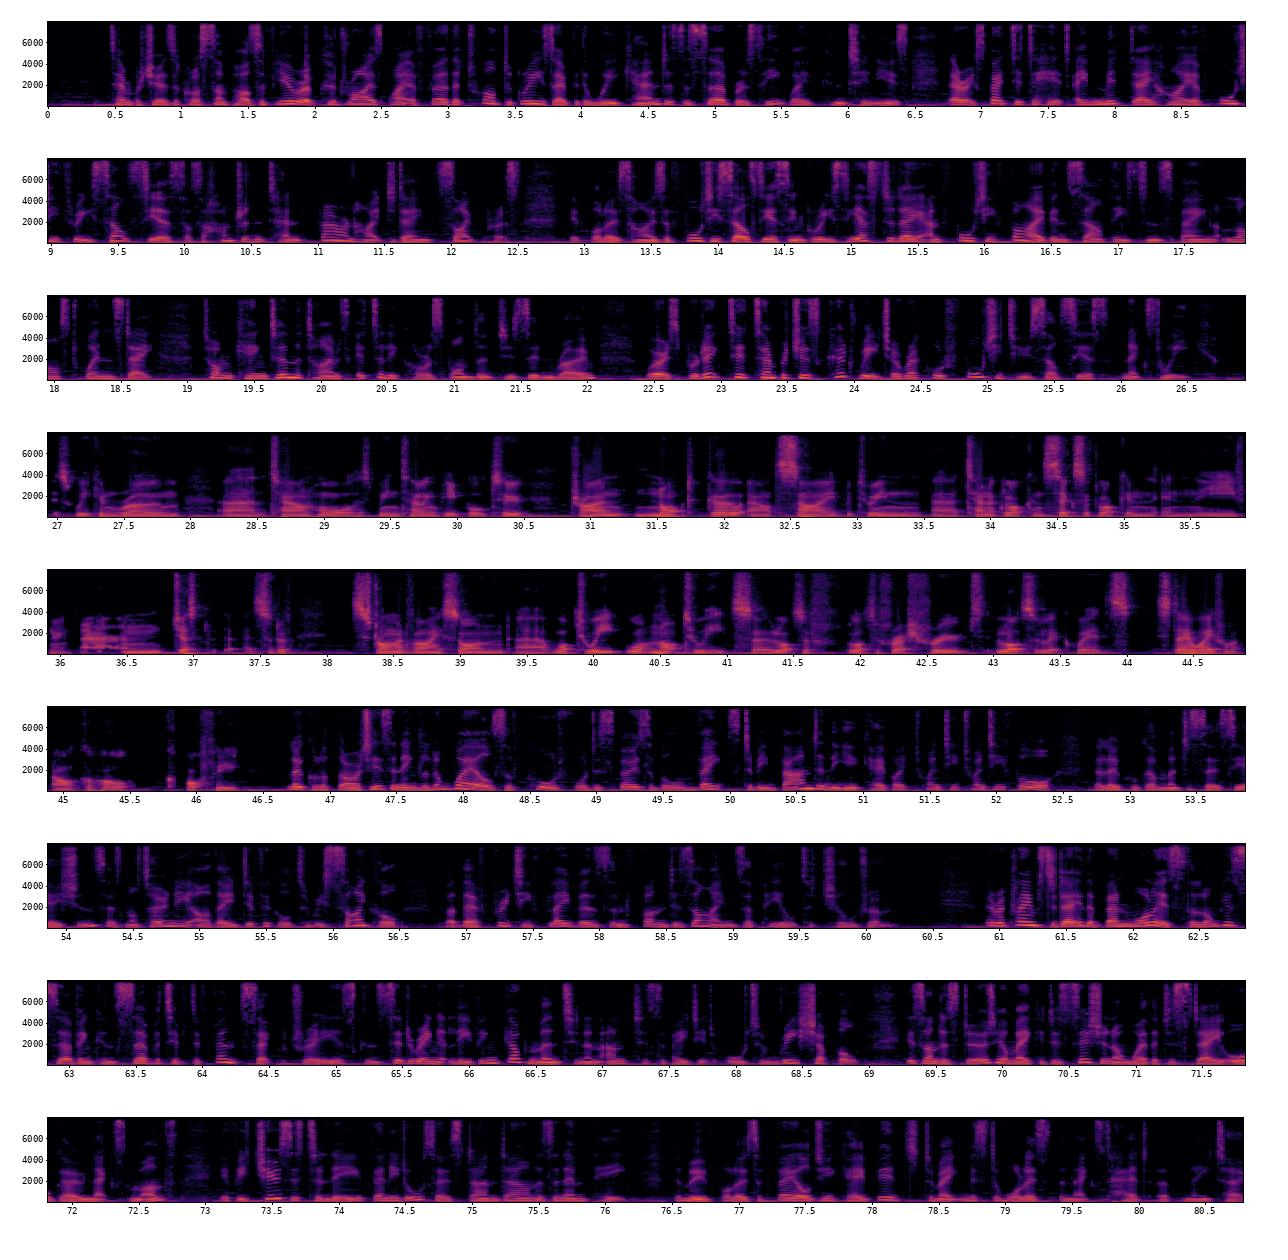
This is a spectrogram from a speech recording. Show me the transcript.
Temperatures across some parts of Europe could rise by a further 12 degrees over the weekend as the Cerberus heatwave continues. They're expected to hit a midday high of 43 Celsius, that's 110 Fahrenheit today in Cyprus. It follows highs of 40 Celsius in Greece yesterday and 45 in southeastern Spain last Wednesday. Tom Kington, the Times Italy correspondent, is in Rome, where it's predicted temperatures could reach a record 42 Celsius next week this week in Rome, uh, the town hall has been telling people to try and not go outside between uh, 10 o'clock and 6 o'clock in, in the evening. And just uh, sort of strong advice on uh, what to eat, what not to eat. So lots of lots of fresh fruit, lots of liquids. Stay away from alcohol, coffee, Local authorities in England and Wales have called for disposable vapes to be banned in the UK by 2024. The local government association says not only are they difficult to recycle, but their fruity flavours and fun designs appeal to children. There are claims today that Ben Wallace, the longest serving Conservative Defence Secretary, is considering leaving government in an anticipated autumn reshuffle. It's understood he'll make a decision on whether to stay or go next month. If he chooses to leave, then he'd also stand down as an MP. The move follows a failed UK bid to make Mr Wallace the next head of NATO.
